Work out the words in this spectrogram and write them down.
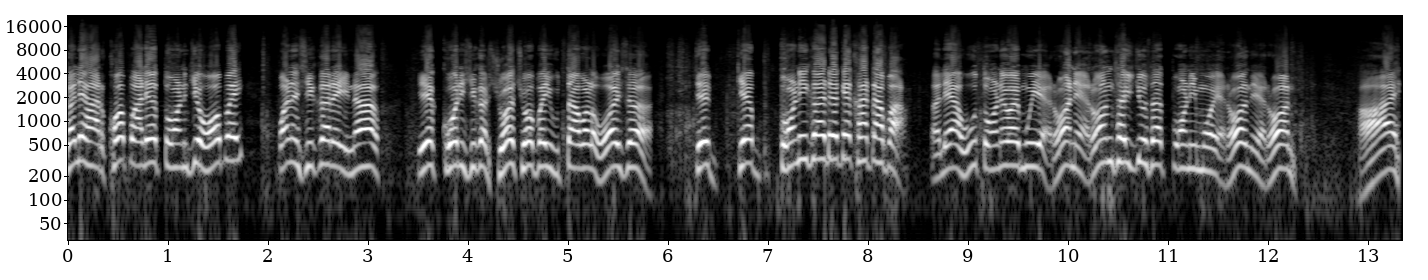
કલે હરખો પાડ્યો તોણજો હો ભાઈ, પણ શિખર એ ના એક કોરી શિખર છો છો ભાઈ, ઉતાવળ હોય છે. તે કે, તોણી કાઢ્યો કે ખાટાપા અલ્યા હું તોણે હોય, હું હેરોન હેરોન થઈ ગયો સાત પોણીમાં, હેરોન હેરોન. હાય.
